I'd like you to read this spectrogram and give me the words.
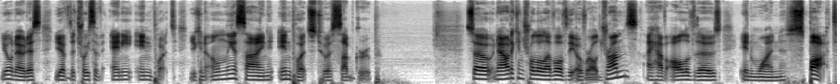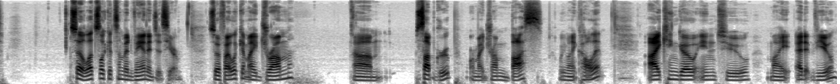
you'll notice you have the choice of any input. You can only assign inputs to a subgroup. So now to control the level of the overall drums, I have all of those in one spot. So let's look at some advantages here. So if I look at my drum um, subgroup or my drum bus, we might call it, I can go into my edit view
